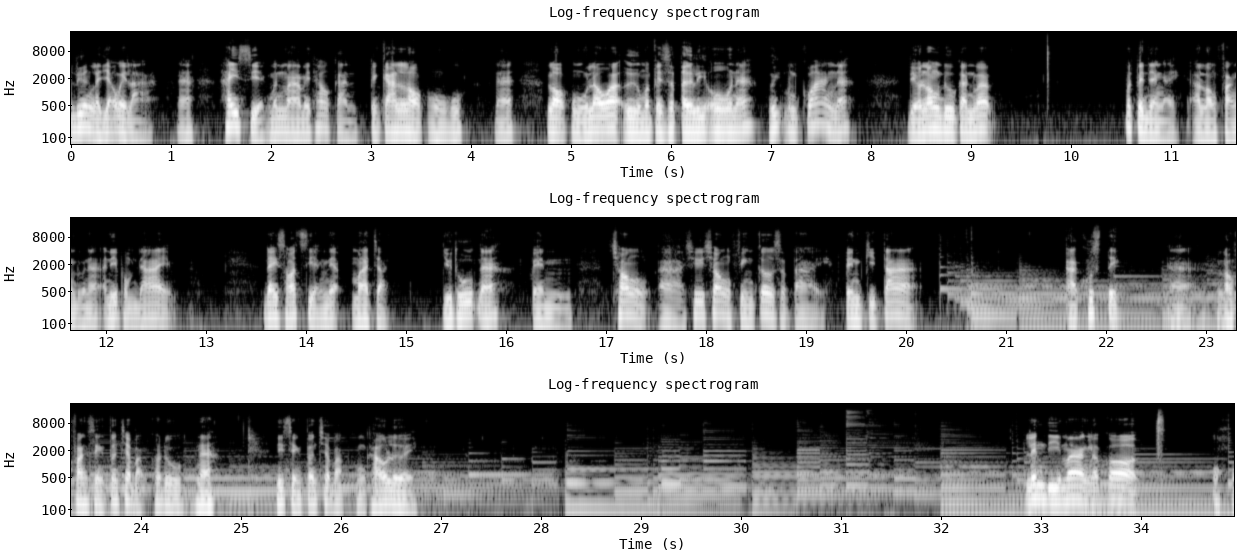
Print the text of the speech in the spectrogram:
เรื่องระยะเวลานะให้เสียงมันมาไม่เท่ากัน เป็นการหลอกหูนะหลอกหูเราว่าเออมันเป็นสเตอริโอนะเฮ้ยมันกว้างนะ เดี๋ยวลองดูกันว่า มันเป็นยังไงเอาลองฟังดูนะ อันนี้ผมได้ ได้ซอสเสียงเนี่ยมาจาก YouTube นะ เป็นช่องอชื่อช่อง Finger Style เป็นกีตาร์อะคูสติกอ่าลองฟังเสียงต้นฉบับเขาดูนะ นี่เสียงต้นฉบับของเขาเลยเล่นดีมากแล้วก็ โอ้โห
